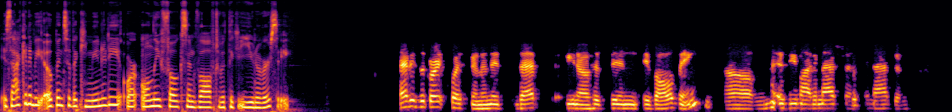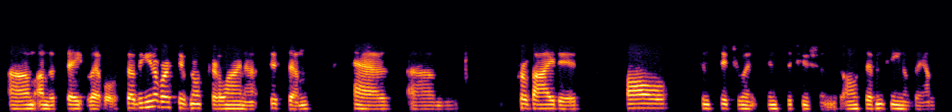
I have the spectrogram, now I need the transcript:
is that going to be open to the community or only folks involved with the university? That is a great question. And it's that, you know, has been evolving, um, as you might imagine, imagine um, on the state level. So the University of North Carolina system has um, provided all constituent institutions, all 17 of them,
